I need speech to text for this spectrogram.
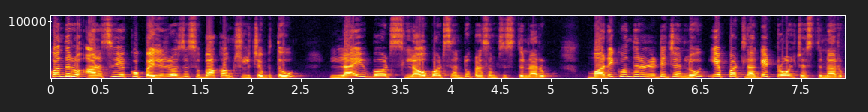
కొందరు అనసూయకు పెళ్ళి రోజు శుభాకాంక్షలు చెబుతూ లైవ్ బర్డ్స్ లవ్ బర్డ్స్ అంటూ ప్రశంసిస్తున్నారు. మరికొందరు నెటిజన్లు ఎప్పట్లాగే ట్రోల్ చేస్తున్నారు.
